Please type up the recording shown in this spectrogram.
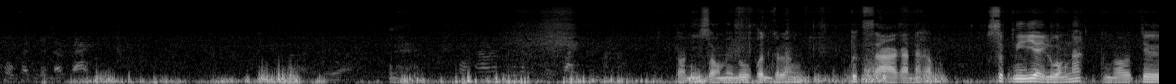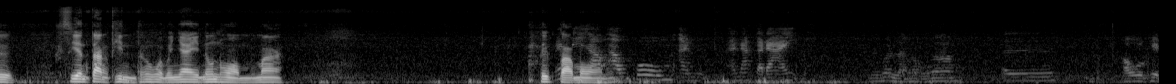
โขกกระเดือนแล้วใจของเฮาแล้วมีแล้วมันไปขึ้นมา ตอนนี้สองแม่ลูกเพิ่นกำลังปรึกษากันนะครับศึกนี้ใหญ่หลวงนักเราเจอเซียนต่างถิ่นทั้งหัวไปใหญ่โนนหอมมา ตึกป่าหมอนเอาโฟมอันอันนั้นก็ได้เออเอาข็ม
